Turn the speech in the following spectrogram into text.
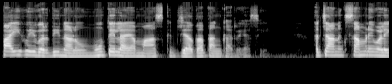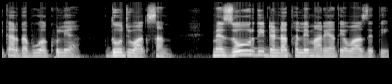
ਪਾਈ ਹੋਈ ਵਰਦੀ ਨਾਲੋਂ ਮੂੰਹ ਤੇ ਲਾਇਆ ਮਾਸਕ ਜ਼ਿਆਦਾ ਤੰਗ ਕਰ ਰਿਹਾ ਸੀ। ਅਚਾਨਕ ਸਾਹਮਣੇ ਵਾਲੇ ਘਰ ਦਾ ਬੂਹਾ ਖੁੱਲਿਆ ਦੋ ਜਵਾਕ ਸਨ। ਮੈਂ ਜ਼ੋਰ ਦੀ ਡੰਡਾ ਥੱਲੇ ਮਾਰਿਆ ਤੇ ਆਵਾਜ਼ ਦਿੱਤੀ,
